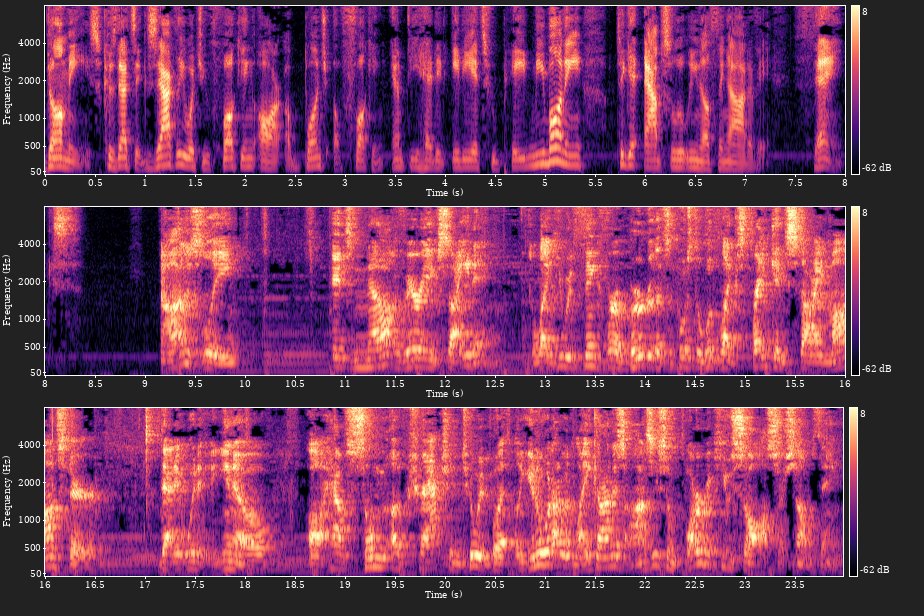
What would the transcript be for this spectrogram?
dummies. Because that's exactly what you fucking are. A bunch of fucking empty headed idiots who paid me money to get absolutely nothing out of it. Thanks. Honestly, it's not very exciting. Like you would think for a burger that's supposed to look like Frankenstein monster, that it would, you know, uh, have some attraction to it. But you know what I would like on this? Honestly, some barbecue sauce or something.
